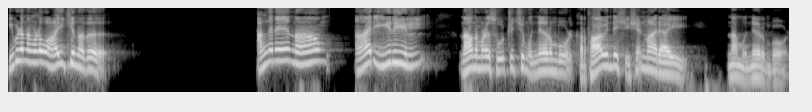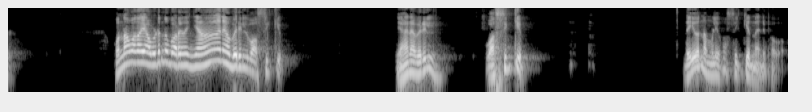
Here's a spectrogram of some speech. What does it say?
ഇവിടെ നമ്മൾ വായിക്കുന്നത് അങ്ങനെ നാം ആ രീതിയിൽ നാം നമ്മളെ സൂക്ഷിച്ച് മുന്നേറുമ്പോൾ കർത്താവിന്റെ ശിഷ്യന്മാരായി നാം മുന്നേറുമ്പോൾ. ഒന്നാമതായി അവിടുന്ന് പറയുന്നത് ഞാൻ അവരിൽ വസിക്കും. ഞാൻ അവരിൽ വസിക്കും. ദൈവം നമ്മളിൽ വസിക്കുന്ന അനുഭവം.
